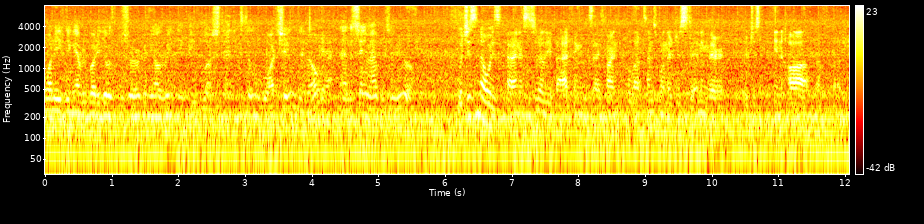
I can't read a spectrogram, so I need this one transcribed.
one evening everybody goes berserk, and the other evening people are standing still and watching. You know, Yeah. and the same happens in Europe. Which isn't always uh, necessarily a bad thing because I find a lot of times when they're just standing there, they're just in awe of know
